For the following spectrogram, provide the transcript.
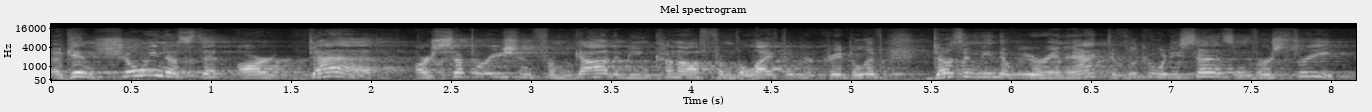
Again, showing us that our death, our separation from God and being cut off from the life that we were created to live, doesn't mean that we were inactive. Look at what he says in verse 3.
